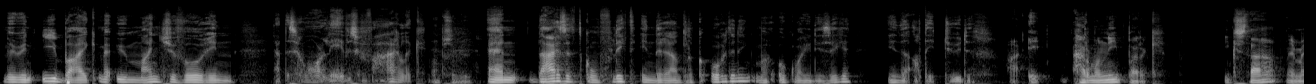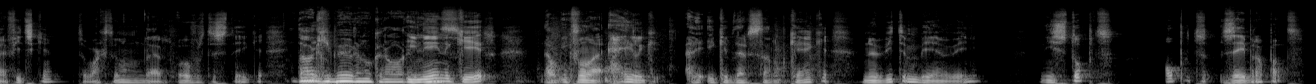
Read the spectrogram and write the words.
met je e-bike, met je mandje voorin, dat is gewoon levensgevaarlijk. Absoluut. En daar zit het conflict in de ruimtelijke ordening, maar ook wat jullie zeggen, in de attitude. Maar ik, Harmoniepark. Ik sta met mijn fietsje te wachten om daar over te steken. Daar gebeuren ook rare In ene keer, nou, ik vond dat eigenlijk, ik heb daar staan op kijken, een witte BMW, die stopt op het zebrapad.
